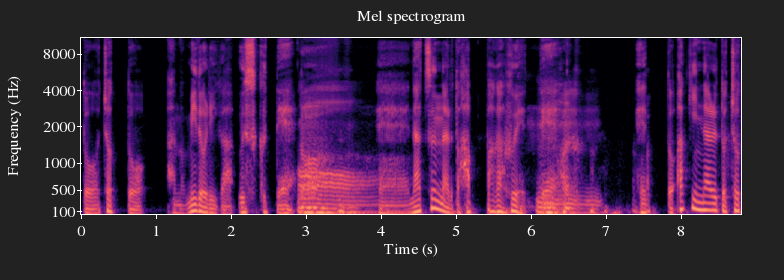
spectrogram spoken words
と、ちょっと、あの、緑が薄くて、えー夏になると葉っぱが増えて、うん えっと、秋になるとちょっ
